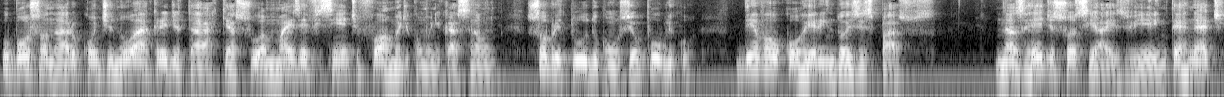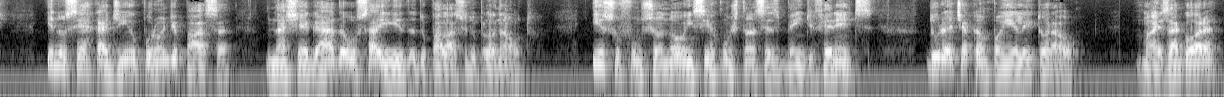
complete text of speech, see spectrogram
o Bolsonaro continua a acreditar que a sua mais eficiente forma de comunicação, sobretudo com o seu público, deva ocorrer em dois espaços: nas redes sociais via internet e no cercadinho por onde passa, na chegada ou saída do Palácio do Planalto. Isso funcionou em circunstâncias bem diferentes durante a campanha eleitoral, mas agora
